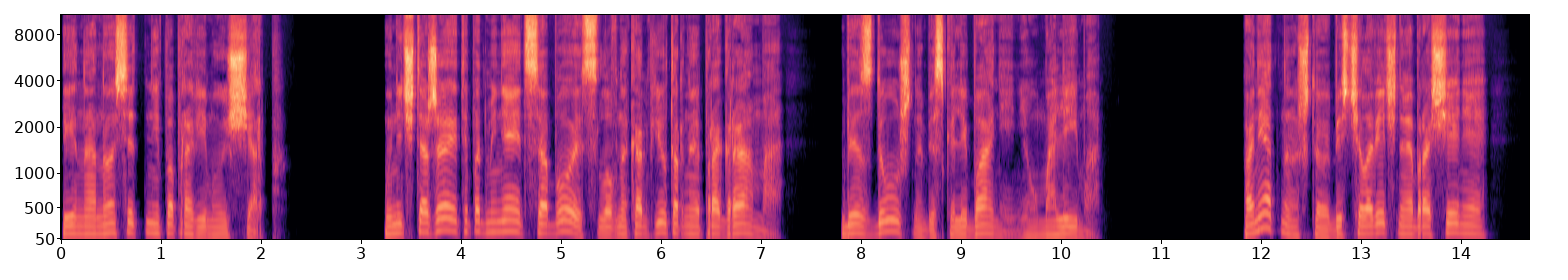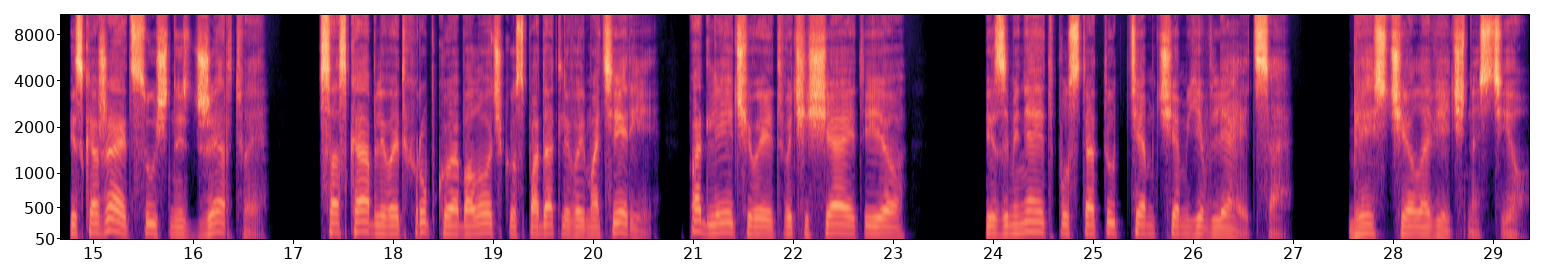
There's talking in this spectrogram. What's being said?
и наносит непоправимый ущерб уничтожает и подменяет собой, словно компьютерная программа, бездушно, без колебаний, неумолимо. Понятно, что бесчеловечное обращение искажает сущность жертвы, соскабливает хрупкую оболочку с податливой материи, подлечивает, вычищает ее и заменяет пустоту тем, чем является — бесчеловечностью.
